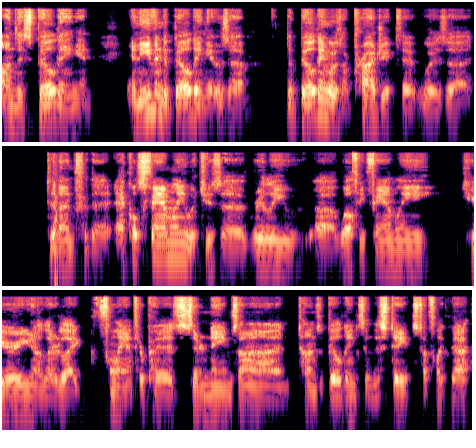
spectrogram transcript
on this building and, and even the building, it was a, the building was a project that was uh, done for the Eccles family, which is a really uh, wealthy family here. You know, they're like philanthropists, their names on tons of buildings in the state, stuff like that.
